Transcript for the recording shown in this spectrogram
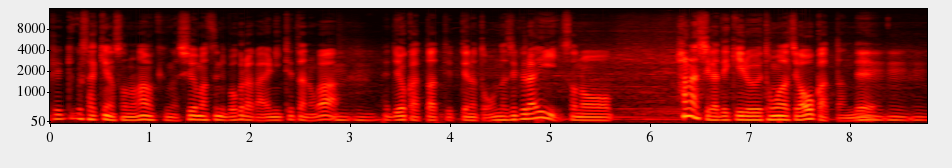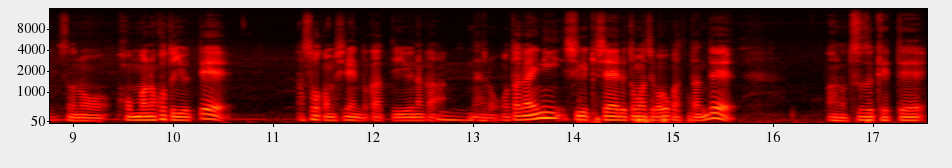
結局さっきのその直樹君が週末に僕らが会いに行ってたのが、よかったって言ってるのと同じぐらいその話ができる友達が多かったんうんで、そのほんまのこと言ってあそうかもしれんとかっていうなんか、うん。なんやろお互いに刺激し合える友達が多かったんであの続けて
